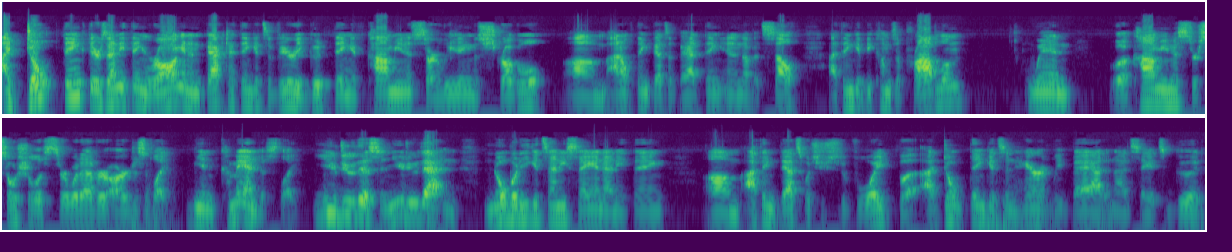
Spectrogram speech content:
I don't think there's anything wrong, and in fact, I think it's a very good thing if communists are leading the struggle. Um, I don't think that's a bad thing in and of itself. I think it becomes a problem when well, communists or socialists or whatever are just like being commandist, like you do this and you do that, and nobody gets any say in anything. Um, I think that's what you should avoid, but I don't think it's inherently bad, and I'd say it's good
